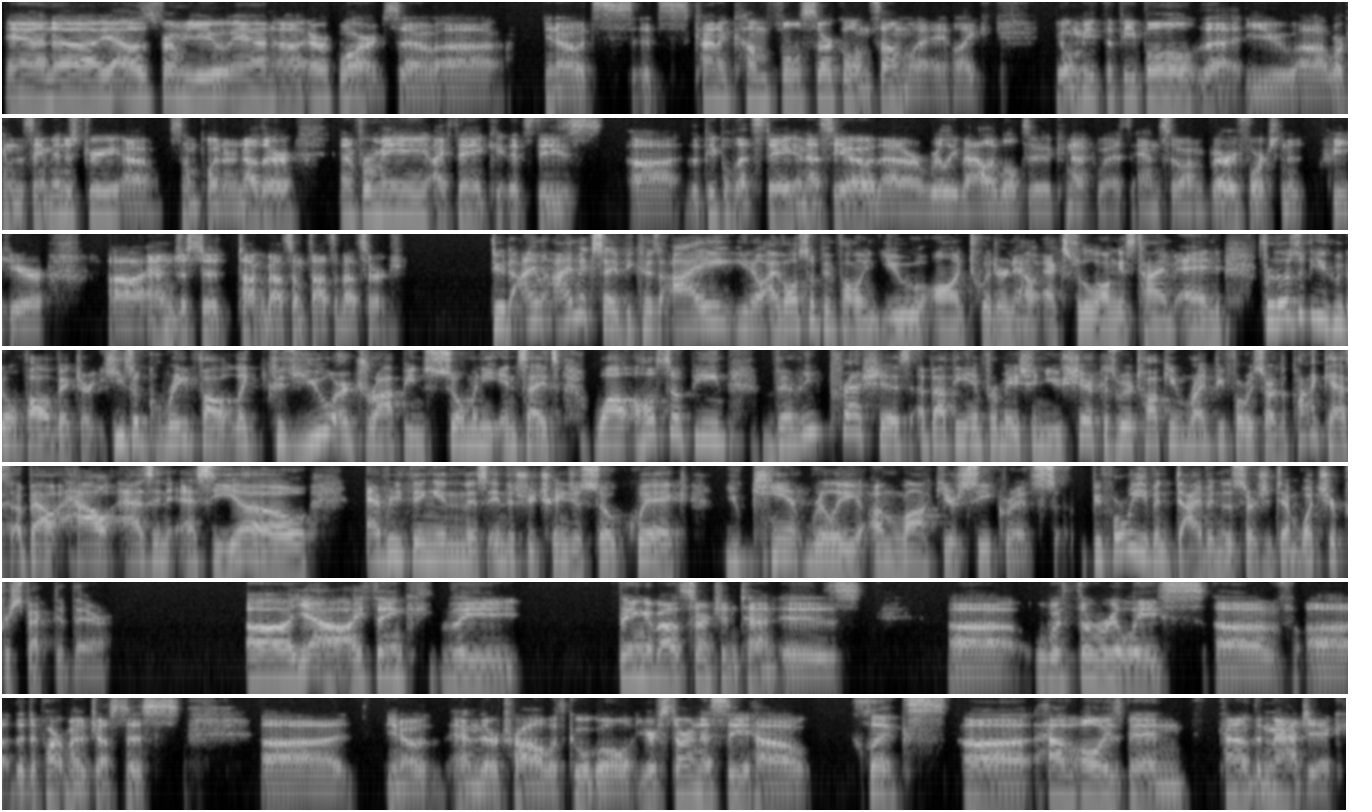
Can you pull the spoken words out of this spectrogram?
And uh, yeah, it was from you and uh, Eric Ward. So uh, you know, it's it's kind of come full circle in some way. Like You'll meet the people that you uh, work in the same industry at some point or another. And for me, I think it's these uh, the people that stay in SEO that are really valuable to connect with. And so I'm very fortunate to be here uh, and just to talk about some thoughts about search. Dude, I'm I'm excited because I, you know, I've also been following you on Twitter now, X for the longest time. And for those of you who don't follow Victor, he's a great follow, like because you are dropping so many insights while also being very precious about the information you share. Because we were talking right before we started the podcast about how, as an SEO, everything in this industry changes so quick, you can't really unlock your secrets. Before we even dive into the search intent, what's your perspective there? Uh, yeah, I think the thing about search intent is uh, with the release of uh, the Department of Justice, uh, you know, and their trial with Google, you're starting to see how clicks uh, have always been kind of the magic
